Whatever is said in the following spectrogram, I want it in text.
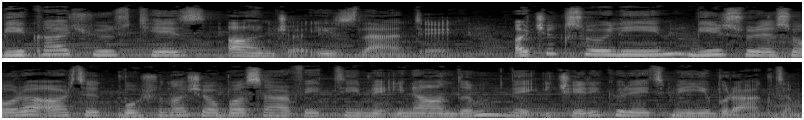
birkaç yüz kez anca izlendi. Açık söyleyeyim bir süre sonra artık boşuna çaba sarf ettiğime inandım ve içerik üretmeyi bıraktım.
